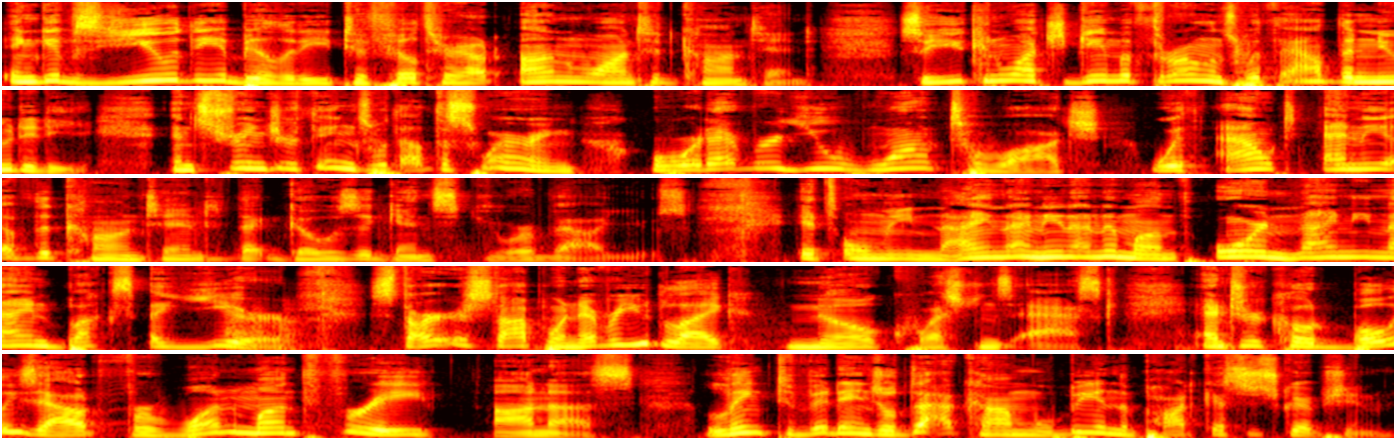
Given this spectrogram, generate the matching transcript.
and gives you the ability to filter out unwanted content. So you can watch Game of Thrones without the nudity and Stranger Things without the swearing or whatever you want to watch without any of the content that goes against your values. It's only $9.99 a month or 99 bucks a year. Start or stop whenever you'd like, no questions asked. Enter code BULLIES OUT for one month free on us. Link to vidangel.com will be in the podcast description.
